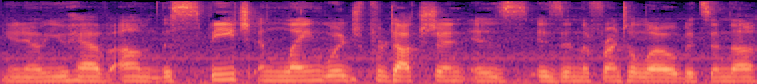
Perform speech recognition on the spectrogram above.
You know, you have um, the speech and language production is is in the frontal lobe. It's in the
